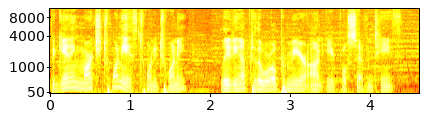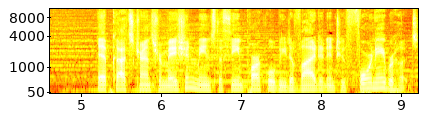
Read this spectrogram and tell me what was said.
beginning March 20th, 2020, leading up to the world premiere on April 17th. Epcot's transformation means the theme park will be divided into four neighborhoods.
